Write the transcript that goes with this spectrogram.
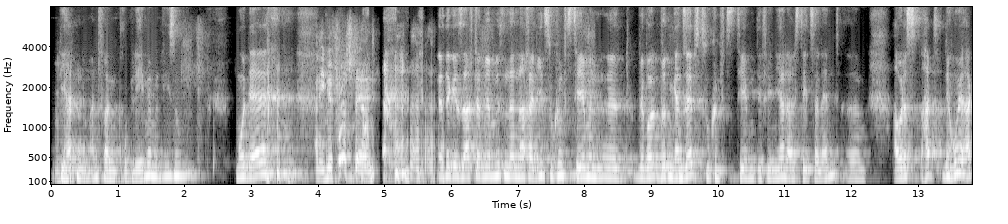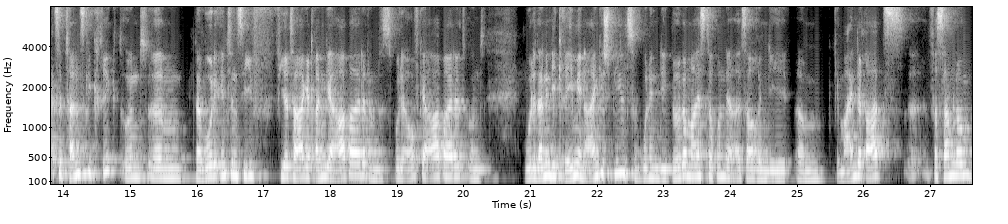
Die mhm. hatten am Anfang Probleme mit diesem Modell. Kann ich mir vorstellen. Dass er gesagt hat, wir müssen dann nachher die Zukunftsthemen, äh, wir würden gern selbst Zukunftsthemen definieren als Dezernent. Ähm, aber das hat eine hohe Akzeptanz gekriegt und ähm, da wurde intensiv vier Tage dran gearbeitet und es wurde aufgearbeitet und wurde dann in die Gremien eingespielt, sowohl in die Bürgermeisterrunde als auch in die ähm, Gemeinderatsversammlung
